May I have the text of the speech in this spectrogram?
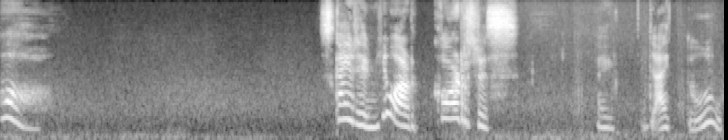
Oh. Skyrim, you are gorgeous. I, I, ooh.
